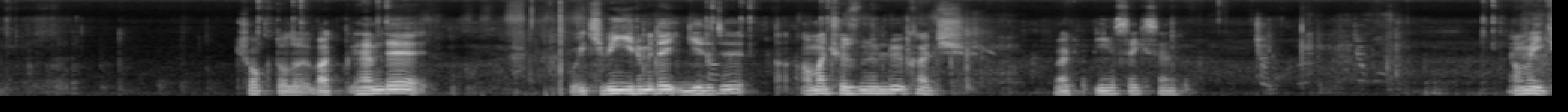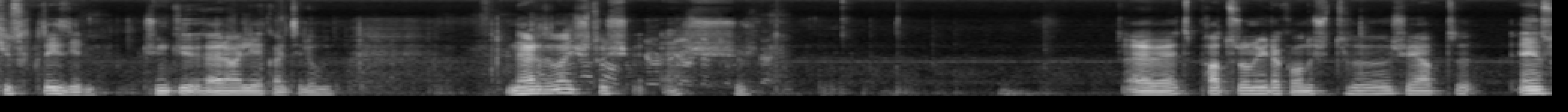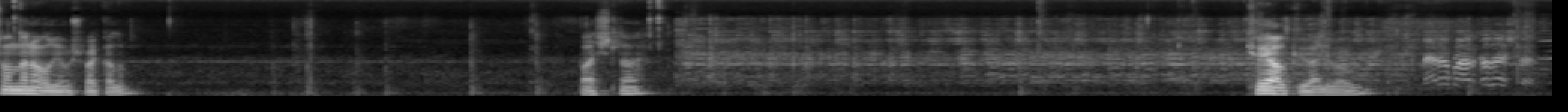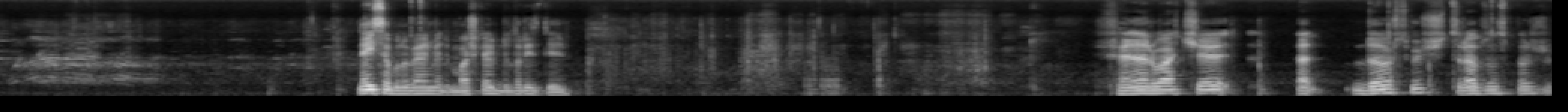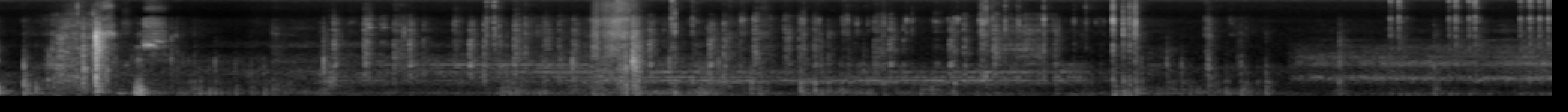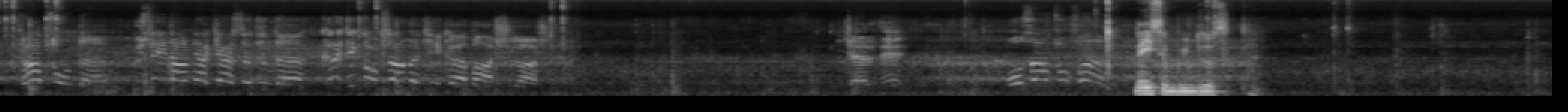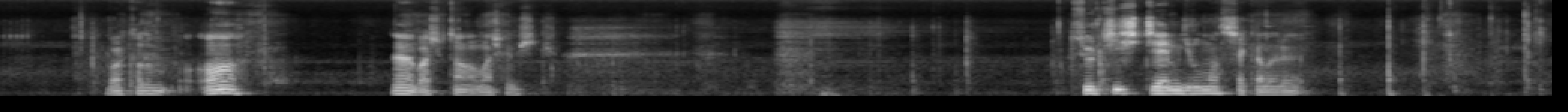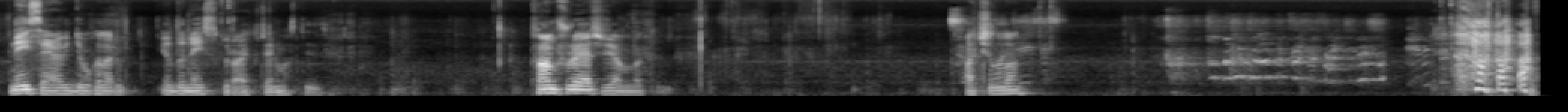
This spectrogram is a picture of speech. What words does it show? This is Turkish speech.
Çok dolu. Bak hem de bu 2020'de girdi ama çözünürlüğü kaç? Bak 1080. Ama 240'da izleyelim. Çünkü her haliye kaliteli oluyor. Nerede lan şu tuş? Eh, Şurada. Evet, patronuyla konuştu, şey yaptı. En sonda ne oluyormuş bakalım. Başla. Köy halkı galiba bu. Neyse bunu beğenmedim. Başka videoları izleyelim. Fenerbahçe 4'müş. Trabzonspor 0. Hüseyin Avni Aker stadında kritik 90 dakika başlıyor. Geldi. Ozan Tufan. Neyse bu videoda sıktı. Bakalım. Aa. He başka tamam başka bir şey. Türk İş Cem Yılmaz şakaları. Neyse ya video bu kadar ya da neyse dur Aykut Elmas dedi. Tam şurayı açacağım bak. Açıl lan.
